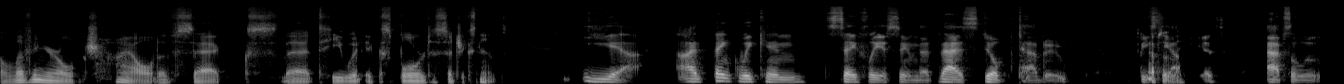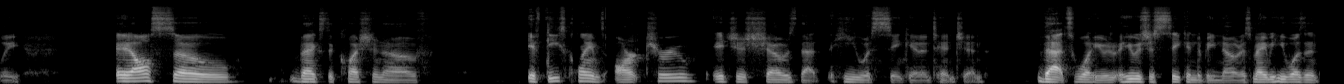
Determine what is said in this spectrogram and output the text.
11 year old child of sex that he would explore to such extent. Yeah, I think we can safely assume that that is still taboo. Bestiality is absolutely. It also begs the question of if these claims aren't true, it just shows that he was seeking attention. That's what he was. He was just seeking to be noticed. Maybe he wasn't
